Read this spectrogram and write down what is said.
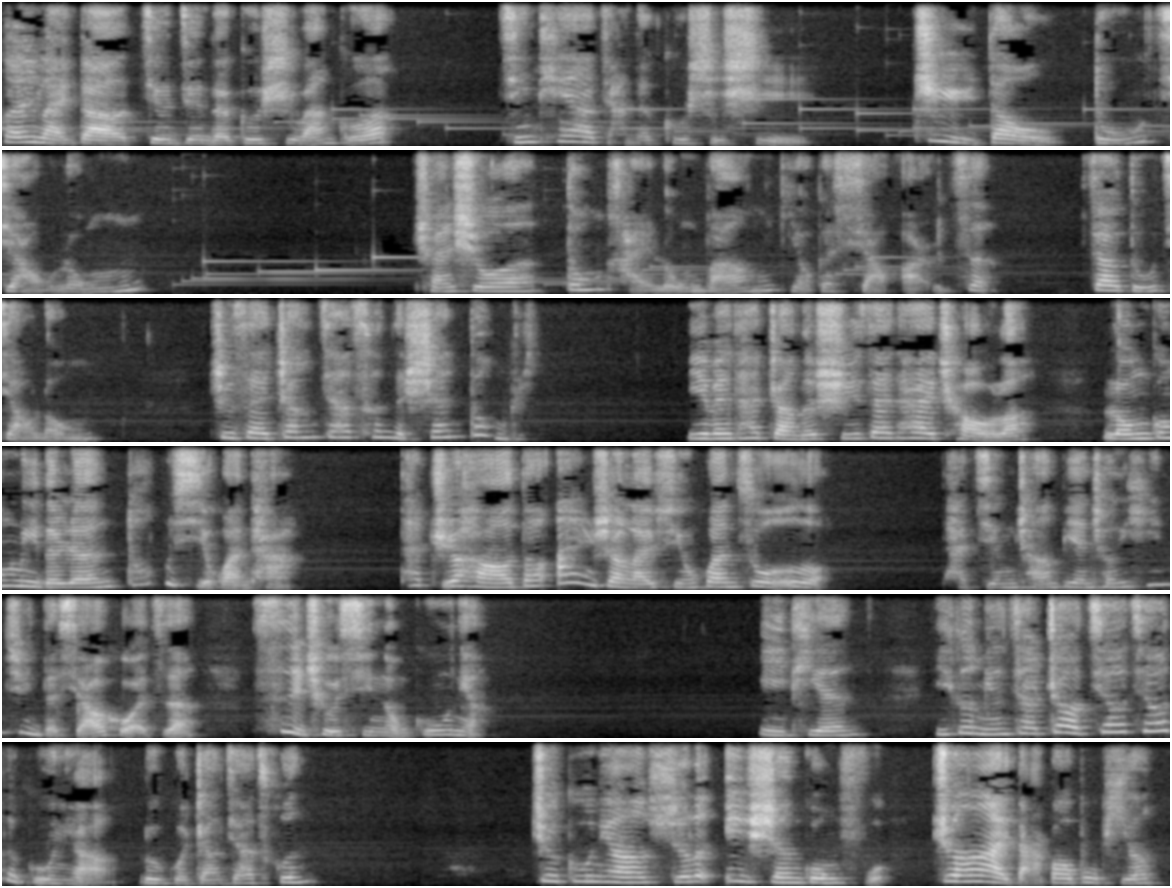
欢迎来到静静的故事王国。今天要讲的故事是《智斗独角龙》。传说东海龙王有个小儿子，叫独角龙，住在张家村的山洞里。因为他长得实在太丑了，龙宫里的人都不喜欢他，他只好到岸上来寻欢作乐。他经常变成英俊的小伙子，四处戏弄姑娘。一天，一个名叫赵娇娇的姑娘路过张家村。这姑娘学了一身功夫，专爱打抱不平。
